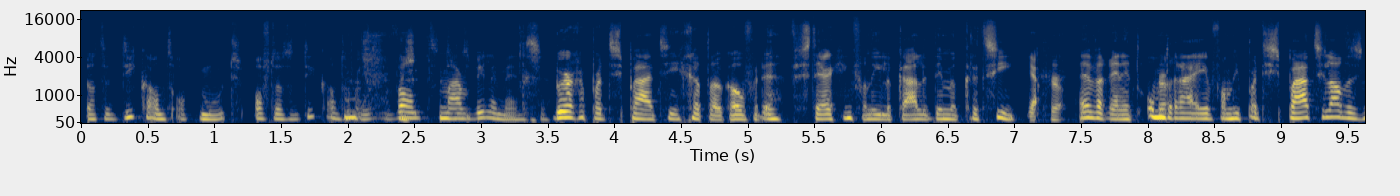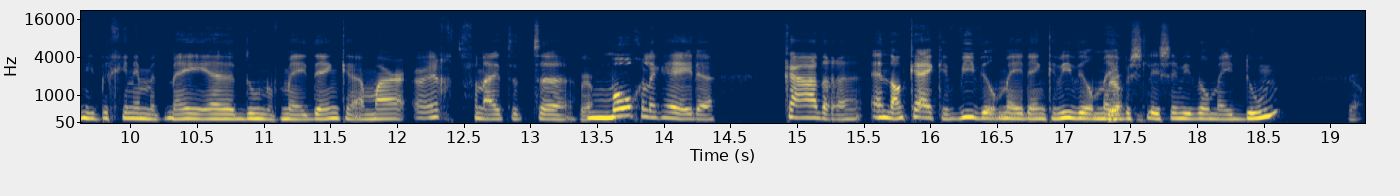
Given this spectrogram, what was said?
dat het die kant op moet of dat het die kant op moet. Want maar- dat willen mensen. Burgerparticipatie gaat ook over de versterking van die lokale democratie. Ja. Ja. Hè, waarin het omdraaien van die participatielat. Dus niet beginnen met meedoen of meedenken. Maar echt vanuit het eh, Ja. mogelijkheden kaderen. En dan kijken wie wil meedenken, wie wil meebeslissen, wie wil meedoen. Ja.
